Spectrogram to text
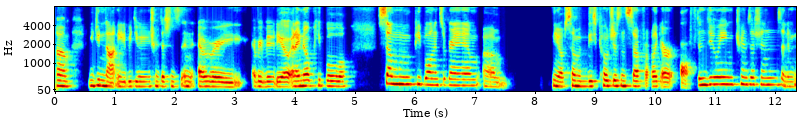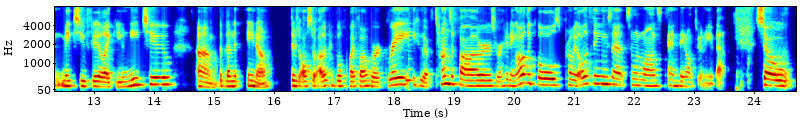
um, you do not need to be doing transitions in every every video. And I know people, some people on Instagram, um, you know some of these coaches and stuff are like are often doing transitions and it makes you feel like you need to Um, but then, you know, there's also other people who I follow who are great, who have tons of followers, who are hitting all the goals, probably all the things that someone wants, and they don't do any of that. So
